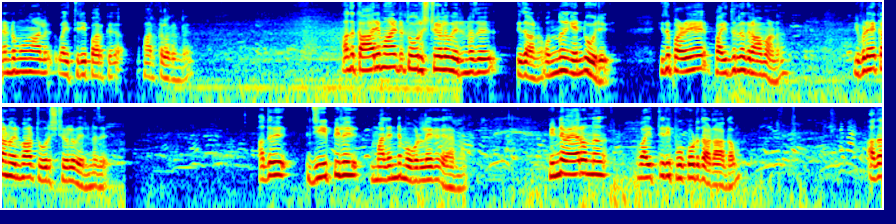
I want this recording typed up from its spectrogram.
രണ്ട് മൂന്നാൽ വൈത്തിരി പാർക്ക് പാർക്കുകളൊക്കെ ഉണ്ട്. അത് കാര്യമായിട്ട് ടൂറിസ്റ്റുകൾ വരുന്നത് ഇതാണ്. ഒന്ന് എന്നൂര് ഇത് പഴയ പൈതൃക ഗ്രാമമാണ്. ഇവിടേക്കാണ് ഒരുപാട് ടൂറിസ്റ്റുകൾ വരുന്നത്. അത് ജീപ്പിൽ മലന്റെ മുകളിലേക്ക് കയറണം. പിന്നെ വേറൊന്ന് വൈത്തിരി പൂക്കോട് തടാകം. അത്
